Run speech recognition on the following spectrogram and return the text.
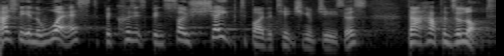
Actually, in the West, because it's been so shaped by the teaching of Jesus, that happens a lot.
